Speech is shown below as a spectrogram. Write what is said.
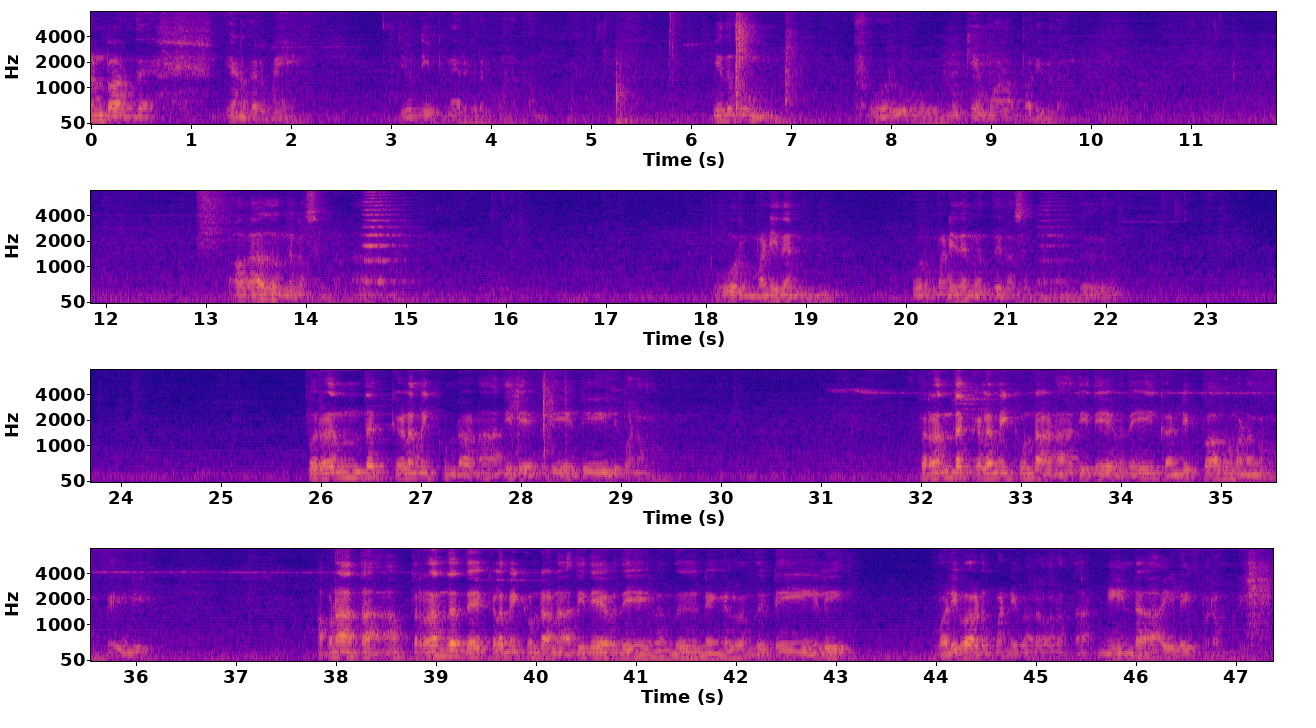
அன்பார்ந்த எனதருமை யூடியூப் நேர்களுக்கு வணக்கம். இதுவும் ஒரு முக்கியமான பதிவு தான் அதாவது வந்து என்ன சொன்னேன்னா ஒரு மனிதன் ஒரு மனிதன் வந்து என்ன சொன்னான்னா வந்து பிறந்த கிழமைக்குண்டான அதிதேவதையை டெய்லி வணங்கணும். பிறந்த கிழமைக்குண்டான அதிதேவதையை கண்டிப்பாக வணங்கணும் டெய்லி அப்படின்னா தான் பிறந்த தே கிழமைக்குண்டான அதிதேவதையை வந்து நீங்கள் வந்து டெய்லி வழிபாடு பண்ணி வர வரத்தான் நீண்ட ஆயுளை பெற முடியும்.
